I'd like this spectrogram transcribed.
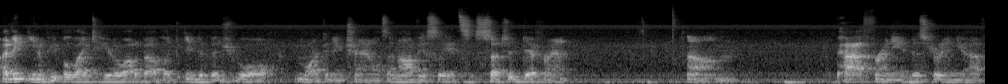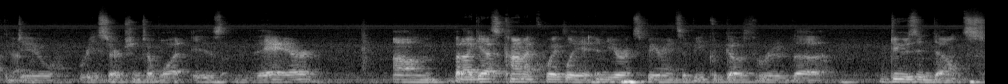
I think you know people like to hear a lot about like individual marketing channels, and obviously it's such a different um, path for any industry, and you have to Yeah. do research into what is there. Um, but I guess kind of quickly, in your experience, if you could go through the do's and don'ts,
